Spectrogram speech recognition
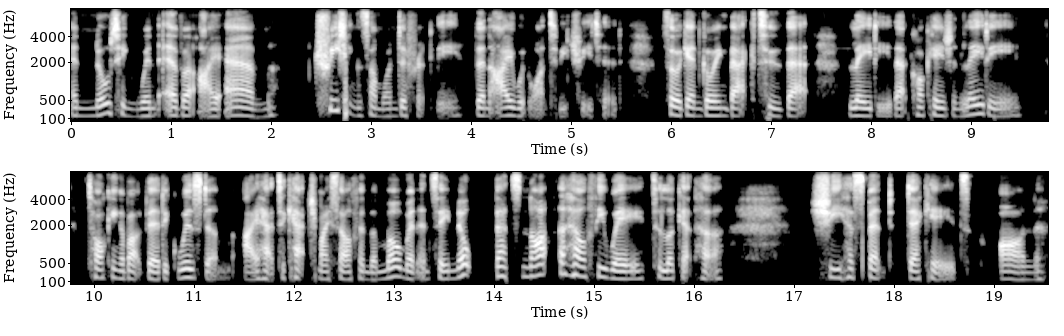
and noting whenever I am treating someone differently than I would want to be treated. So, again, going back to that lady, that Caucasian lady, talking about Vedic wisdom, I had to catch myself in the moment and say, nope, that's not a healthy way to look at her. She has spent decades on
